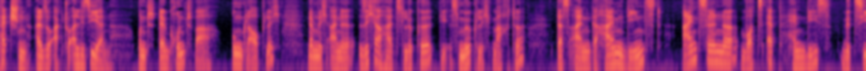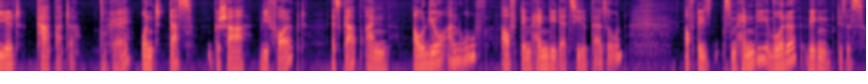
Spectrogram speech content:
patchen, also aktualisieren. Und der Grund war unglaublich nämlich eine Sicherheitslücke, die es möglich machte, dass ein Geheimdienst einzelne WhatsApp-Handys gezielt kaperte. Okay. Und das geschah wie folgt. Es gab einen Audioanruf auf dem Handy der Zielperson. Auf diesem Handy wurde wegen dieses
